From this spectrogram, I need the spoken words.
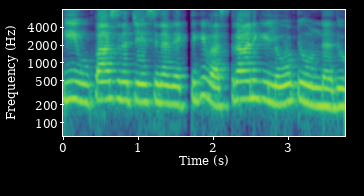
ఈ ఉపాసన చేసిన వ్యక్తికి వస్త్రానికి లోటు ఉండదు.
